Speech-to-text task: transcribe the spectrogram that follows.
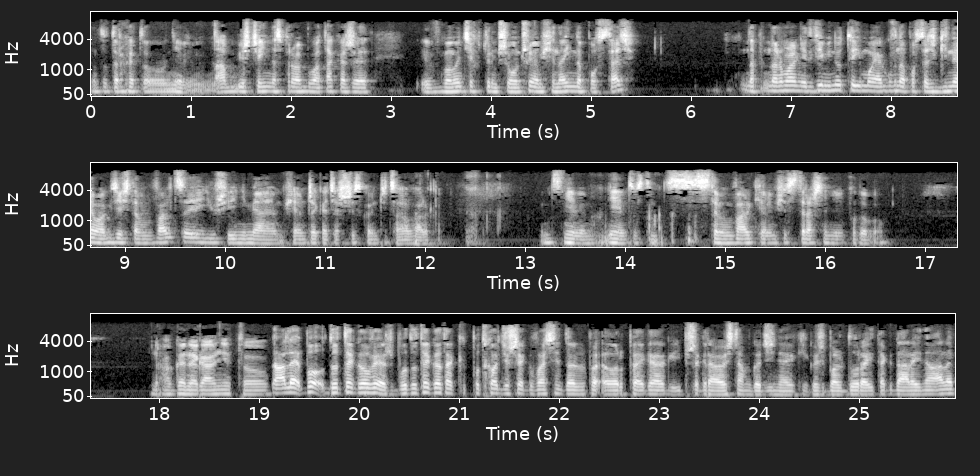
No to trochę to, nie wiem. A jeszcze inna sprawa była taka, że w momencie, w którym przełączyłem się na inną postać, normalnie dwie minuty i moja główna postać ginęła gdzieś tam w walce i już jej nie miałem. Musiałem czekać, aż się skończy cała walka. Więc nie wiem, nie wiem co z tym systemem walki, ale mi się strasznie nie podobał. No a generalnie to No ale bo do tego wiesz, bo do tego tak podchodzisz jak właśnie do RPG i przegrałeś tam godzinę jakiegoś Baldura i tak dalej, no ale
